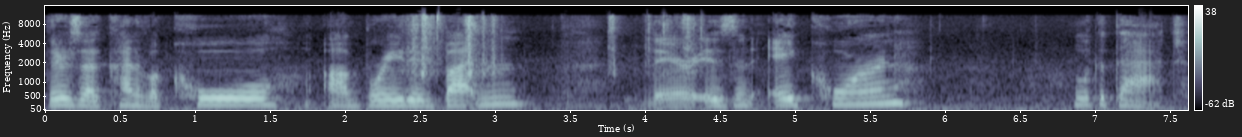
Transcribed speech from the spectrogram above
There's a kind of a cool uh, braided button. There is an acorn. Look at that.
